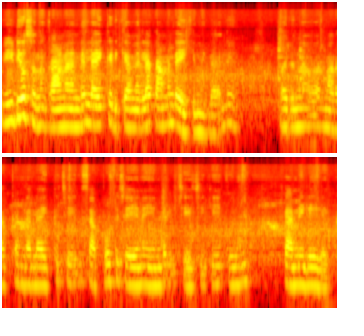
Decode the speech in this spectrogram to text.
വീഡിയോസ് ഒന്നും കാണാണ്ട് ലൈക്ക് അടിക്കാമെന്നല്ല കമന്റ് അയക്കുന്നില്ല അല്ലേ? വരുന്നവർ മറക്കണ്ട. ലൈക്ക് ചെയ്ത് സപ്പോർട്ട് ചെയ്യണേ എന്റെ ചേച്ചിക്ക് ഈ കുഞ്ഞു ഫാമിലിയിലേക്ക്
